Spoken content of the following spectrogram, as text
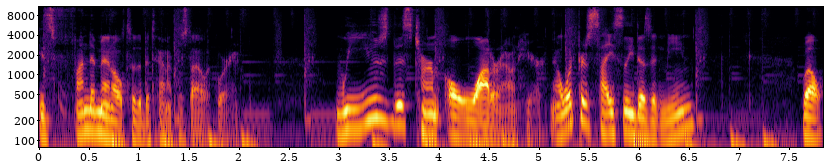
is fundamental to the botanical style aquarium. We use this term a lot around here. Now, what precisely does it mean? Well,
